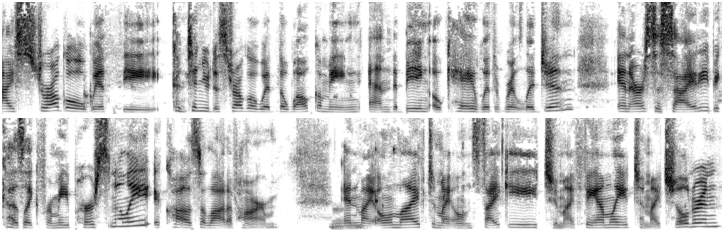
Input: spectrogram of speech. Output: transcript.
I struggle with the continue to struggle with the welcoming and the being okay with religion in our society because like for me personally, it caused a lot of harm mm-hmm. in my own life, to my own psyche, to my family, to my children.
